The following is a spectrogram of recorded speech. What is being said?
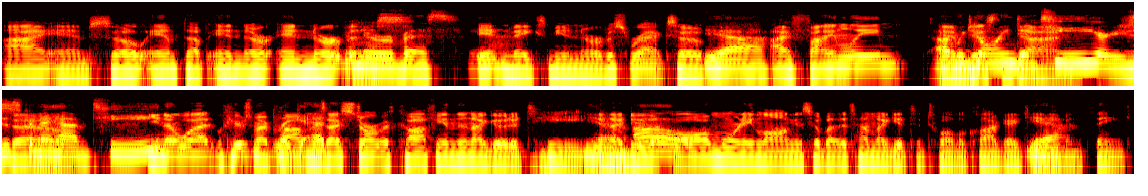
I am so amped up and ner- and nervous. Nervous. It makes me a nervous wreck. So Yeah. I finally. Are am we just going to done. tea? Or are you just going to have tea? you know what? Here's my problem: is at- I start with coffee and then I go to tea, and I do that Oh. all morning long. And so by the time I get to twelve o'clock, I can't Yeah. even think.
